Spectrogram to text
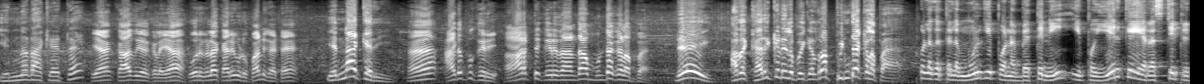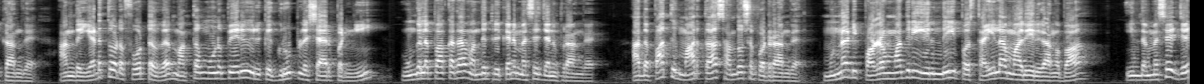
என்னடா கேட்ட? ஏன் காது கேட்கலையா? ஒரு கிலோ கறி கொடுப்பான்னு கேட்டேன். என்ன கறி? ஆ, அடுப்பு கறி. ஆட்டு கறி தான்டா முண்டை கலப்பை. டேய் அத கறிக்கடையில போய் கேள்றா பிண்ட கலப்ப. உலகத்துல மூழ்கி போன பெத்தனி இப்போ இயற்கையை ரசிச்சிட்டு இருக்காங்க. அந்த இடத்தோட போட்டோவை மத்த மூணு பேரும் இருக்க குரூப்ல ஷேர் பண்ணி உங்களை பார்க்க தான் வந்துட்டு இருக்கேன்னு மெசேஜ் அனுப்புறாங்க. அதை பார்த்து மார்த்தா சந்தோஷப்படுறாங்க. முன்னாடி பழம் மாதிரி இருந்து இப்போ ஸ்டைலா மாறி இருக்காங்கப்பா. இந்த மெசேஜை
